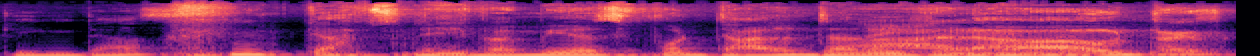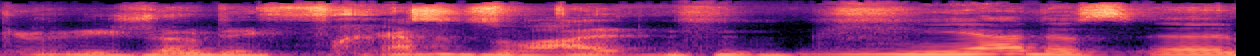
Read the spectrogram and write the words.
Ging das? Gab's nicht. Bei mir ist Frontalunterricht. Unterrichtsgespräch, schon die Fresse zu halten. Ja, das äh,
